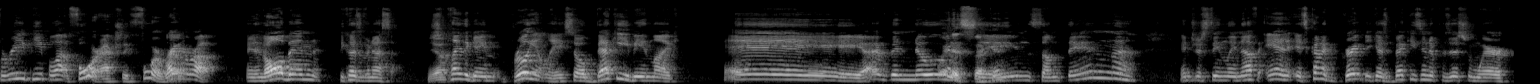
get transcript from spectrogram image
three people out, four actually, four right in a row, and it's all been because of Vanessa. She's Yeah. playing the game brilliantly. So Becky being like, "Hey, I've been noticing something." Interestingly enough, and it's kind of great because Becky's in a position where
